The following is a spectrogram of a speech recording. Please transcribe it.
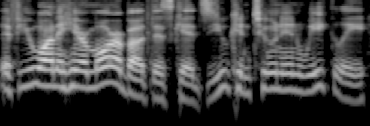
if you want to hear more about this, kids, you can tune in weekly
